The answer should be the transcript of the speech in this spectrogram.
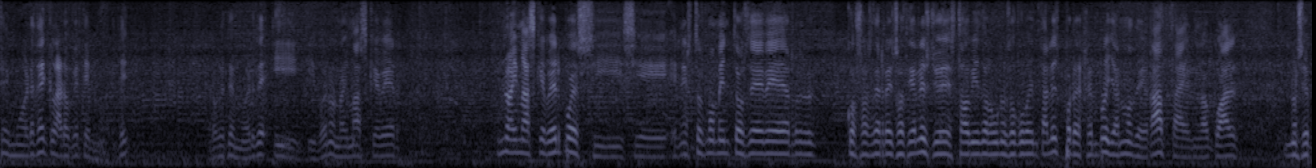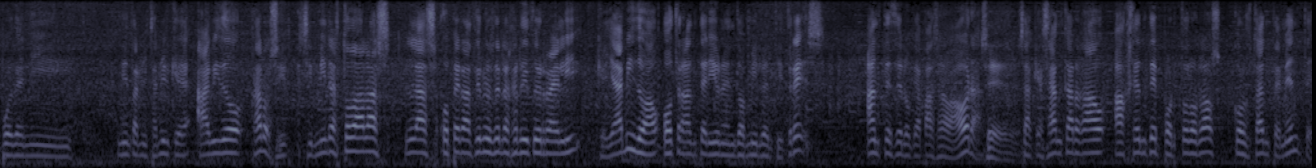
te muerde, claro que te muerde. Claro que te muerde. Y, bueno, no hay más que ver. No hay más que ver, pues si, si en estos momentos de ver cosas de redes sociales, yo he estado viendo algunos documentales, por ejemplo, ya no de Gaza, en la cual no se puede ni, ni entrar ni salir. Que ha habido, claro, si, miras todas las operaciones del ejército israelí, que ya ha habido otra anterior en 2023, antes de lo que ha pasado ahora. Sí. O sea, que se han cargado a gente por todos lados constantemente.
